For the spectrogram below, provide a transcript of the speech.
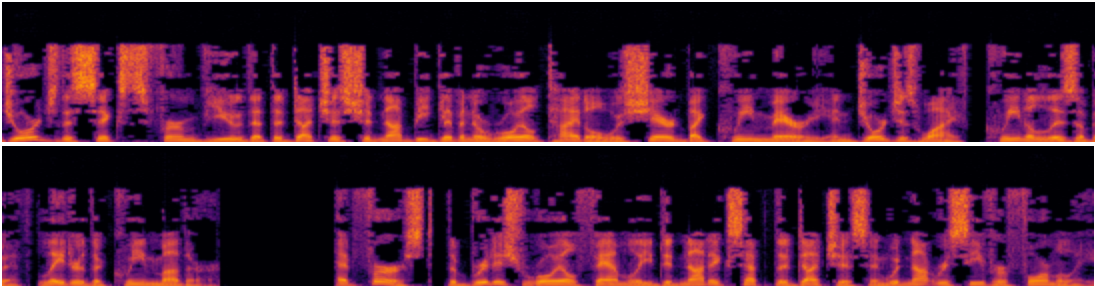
George VI's firm view that the Duchess should not be given a royal title was shared by Queen Mary and George's wife, Queen Elizabeth later the Queen Mother. At first, the British royal family did not accept the Duchess and would not receive her formally,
